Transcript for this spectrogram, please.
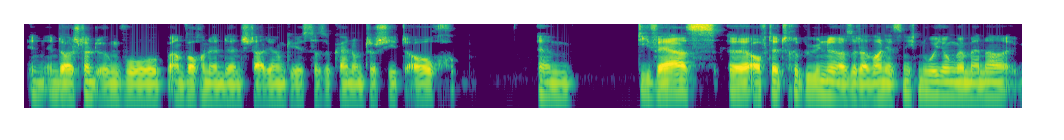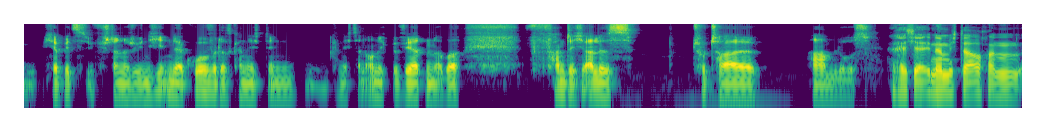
in, in Deutschland irgendwo am Wochenende ins Stadion gehst, also kein Unterschied, auch ähm, divers äh, auf der Tribüne, also da waren jetzt nicht nur junge Männer, ich habe jetzt, ich stand natürlich nicht in der Kurve, das kann ich den, kann ich dann auch nicht bewerten, aber fand ich alles total harmlos. Ich erinnere mich da auch an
